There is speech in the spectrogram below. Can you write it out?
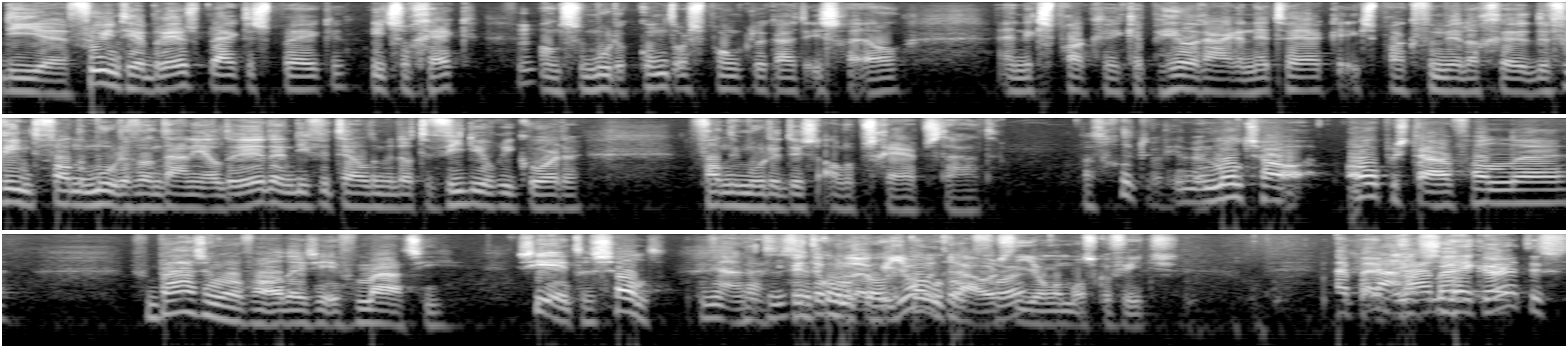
Die eh, vloeiend Hebreeuws blijkt te spreken. Niet zo gek, want zijn moeder komt oorspronkelijk uit Israël. En ik sprak, ik heb heel rare netwerken. Ik sprak vanmiddag eh, de vriend van de moeder van Daniel de Ridder. En die vertelde me dat de videorecorder van die moeder dus al op scherp staat. Wat goed. Mijn mond zou openstaan van eh, verbazing over al deze informatie. Zeer interessant. Ja, dat Ik is- vind het ook een ik leuke jongen ik trouwens, die jonge Moscovici. Hij Ja, maar- zeker. Het is,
